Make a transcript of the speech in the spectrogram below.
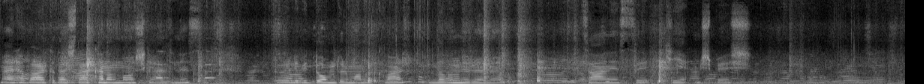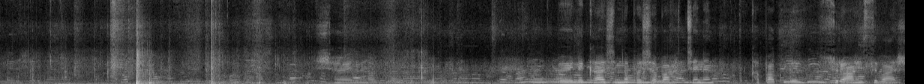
Merhaba arkadaşlar kanalıma hoş geldiniz. Böyle bir dondurmalık var. Lavın ürünü. Tanesi 2.75. Şöyle. Böyle karşımda Paşa Bahçe'nin kapaklı sürahisi var.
